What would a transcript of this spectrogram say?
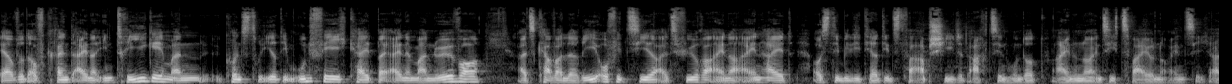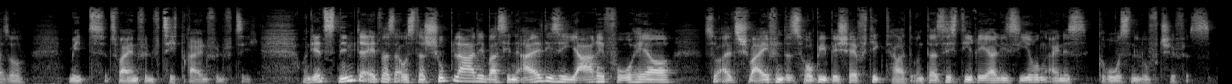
Er wird aufgrund einer Intrige, man konstruiert ihm Unfähigkeit bei einem Manöver als Kavallerieoffizier, als Führer einer Einheit aus dem Militärdienst verabschiedet, 1891, 92, also mit 52, 53. Und jetzt nimmt er etwas aus der Schublade, was ihn all diese Jahre vorher so als schweifendes Hobby beschäftigt hat. Und das ist die Realisierung eines großen Luftschiffes.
